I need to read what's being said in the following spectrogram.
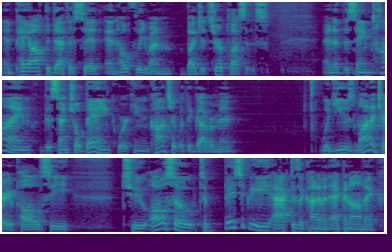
and pay off the deficit and hopefully run budget surpluses. And at the same time, the central bank, working in concert with the government, would use monetary policy to also to basically act as a kind of an economic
